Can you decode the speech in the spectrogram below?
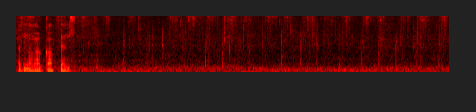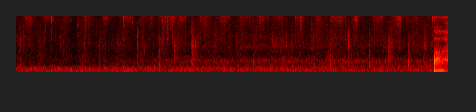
Das sind nochmal Goblins. Wow.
